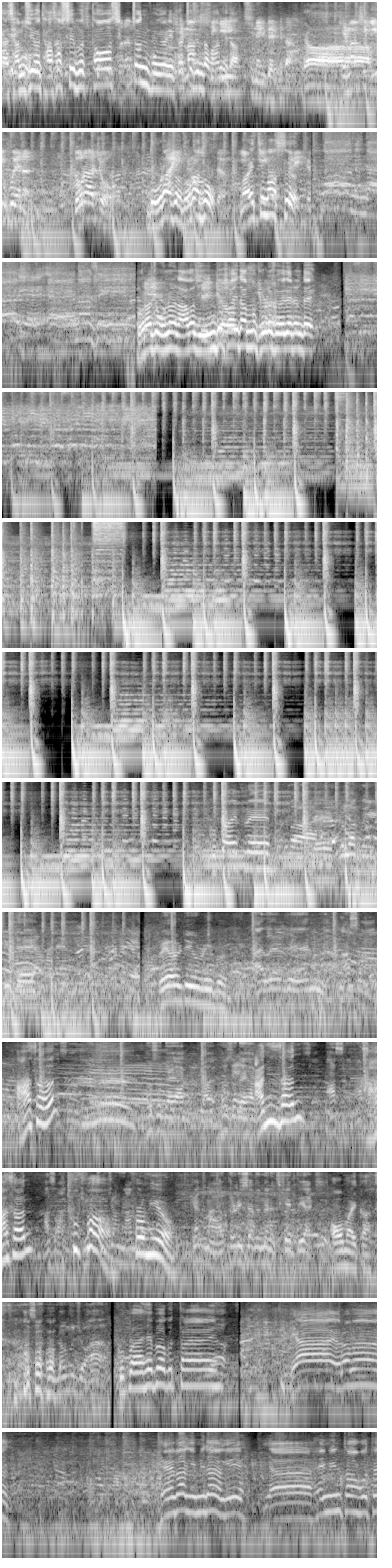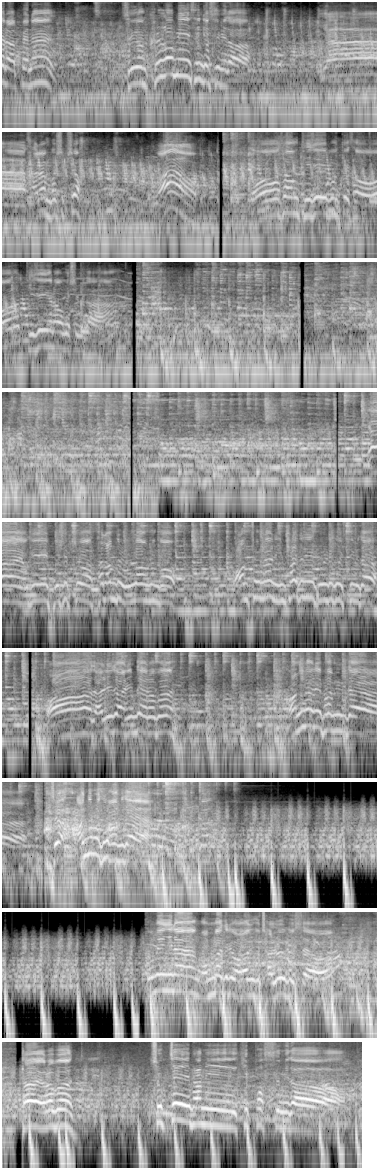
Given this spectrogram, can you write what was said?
자, 잠시 후 5시부터 식전 공연이 펼쳐진다고 개막식이 합니다. 진행됩니다. 야. 개막식 이후에는 놀아줘, 놀아줘, 놀아줘. 마이티 마우스. 놀아줘, 오늘 아버지 인도 사이드 한번 불러줘야 되는데. Where do you live? I live in Asan. 아산? Hosodayak. Hosodayak. 안산? Asan. 아산? Asan. Too far from here. Kentna, 37 minutes KTX. 오 마이 갓. 너무 좋아. 굿바이 해브 굿 타임. 야 여러분 대박입니다 여기 야 해밀턴 호텔 앞에는 지금 클럽이 생겼습니다 야 사람 보십시오 와우. 여성 DJ 분께서 DJ를 하고 계십니다. 야 여기 보십시오. 사람들 올라오는 거. 엄청난 인파들이 몰리고 있습니다. 와 난리도 아닙니다 여러분. 광란의 밤입니다. 자 안으로 들어갑니다 엄마들이 와가지고 잘 놀고 있어요. 자 여러분. 축제의 밤이 깊었습니다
